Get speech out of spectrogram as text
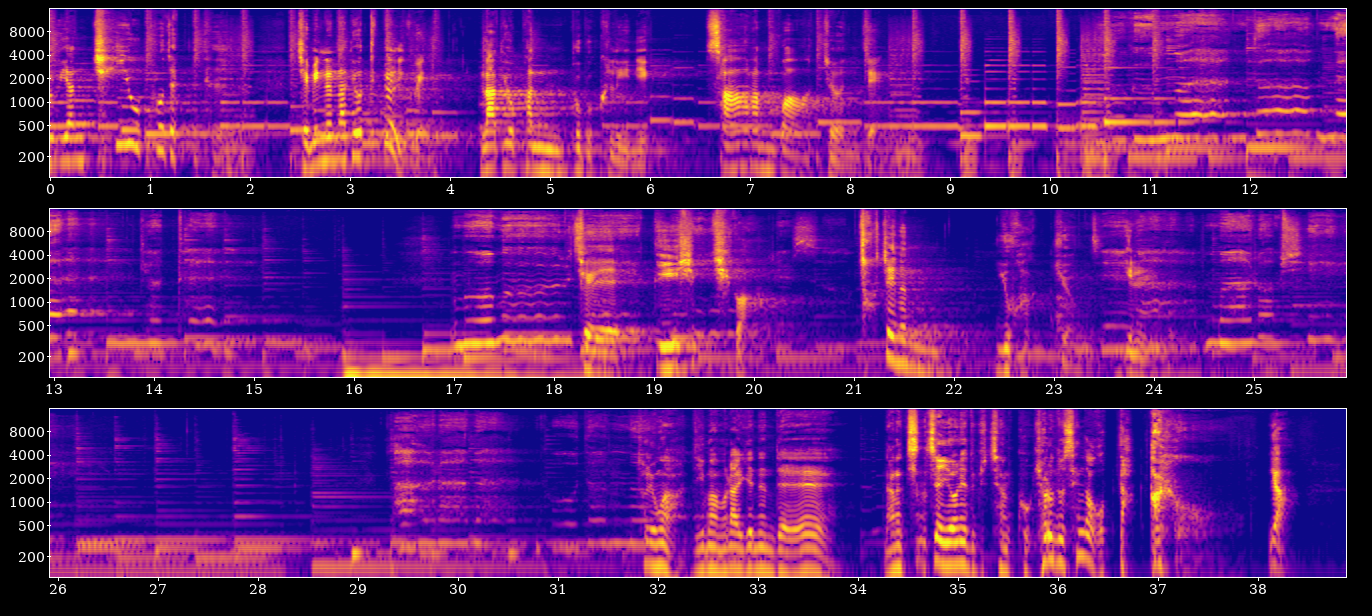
청춘들을 위한 치유 프로젝트 재밌는 라디오 특별기획 라디오판 부부 클리닉 사람과 전쟁 제 27화 처제는 유학 중 1. 설용아, 네 마음은 알겠는데 나는 진짜 연애도 귀찮고 결혼도 생각 없다. 아휴 야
